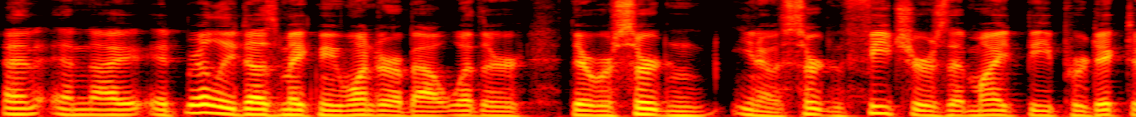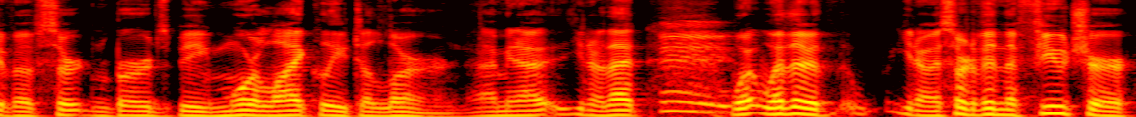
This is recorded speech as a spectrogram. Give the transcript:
And and I it really does make me wonder about whether there were certain you know certain features that might be predictive of certain birds being more likely to learn. I mean, I, you know that Mm. whether you know sort of in the future,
